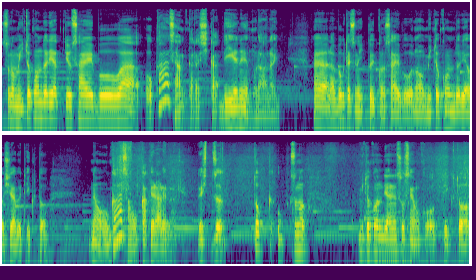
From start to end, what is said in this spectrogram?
そのミトコンドリアっていう細胞はお母さんからしか DNA をもらわないだから僕たちの一個一個の細胞のミトコンドリアを調べていくとなおお母さん追っかけられるわけ。でずっとそのミトコンドリアの祖先をこう追っていくと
